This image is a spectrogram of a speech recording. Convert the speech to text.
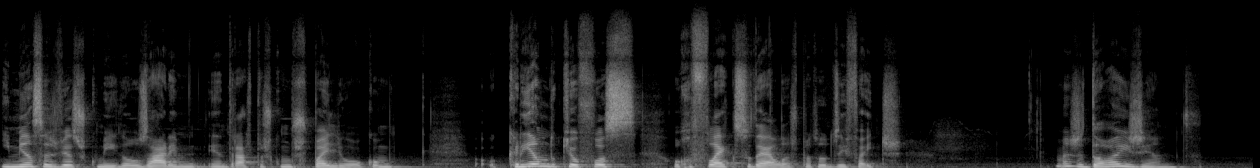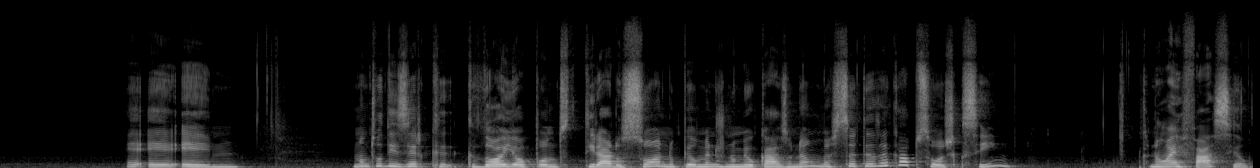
imensas vezes comigo, a usarem, entre aspas, como espelho ou como querendo que eu fosse o reflexo delas para todos os efeitos. Mas dói, gente. É, é, é... Não estou a dizer que, que dói ao ponto de tirar o sono, pelo menos no meu caso não, mas de certeza que há pessoas que sim, que não é fácil.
